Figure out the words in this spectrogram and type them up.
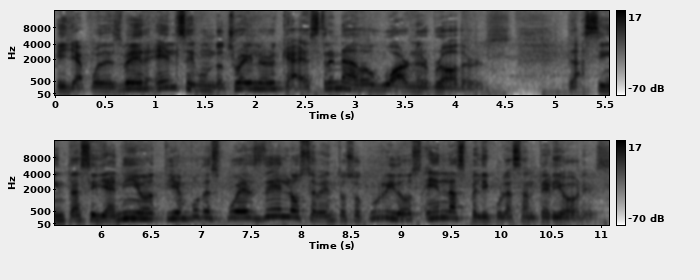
y ya puedes ver el segundo trailer que ha estrenado Warner Brothers. La cinta sigue a Neo tiempo después de los eventos ocurridos en las películas anteriores.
